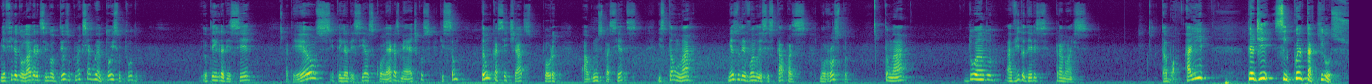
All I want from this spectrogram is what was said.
Minha filha do lado, ela disse: Meu Deus, como é que você aguentou isso tudo? Eu tenho que agradecer a Deus e que agradecer aos colegas médicos que são tão caceteados por alguns pacientes, estão lá, mesmo levando esses tapas no rosto, estão lá doando a vida deles para nós. Tá bom. Aí perdi 50 quilos,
